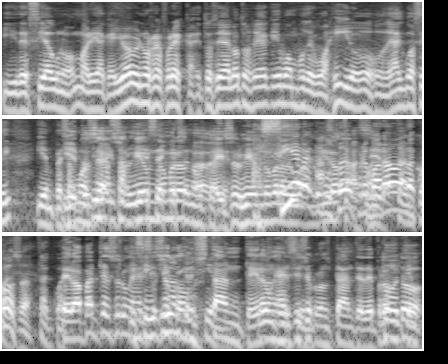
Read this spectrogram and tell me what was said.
y decía uno, "Oh, María, que llueve y no refresca. Entonces ya el otro decía que íbamos de Guajiro o de algo así, y Y empezamos entonces a ahí decir surgía un número, ahí surgía un número Así de era como ustedes preparaban las cosas. tal cual. Pero aparte eso era un Y ejercicio constante, era un ejercicio constante. De Todo el pronto.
